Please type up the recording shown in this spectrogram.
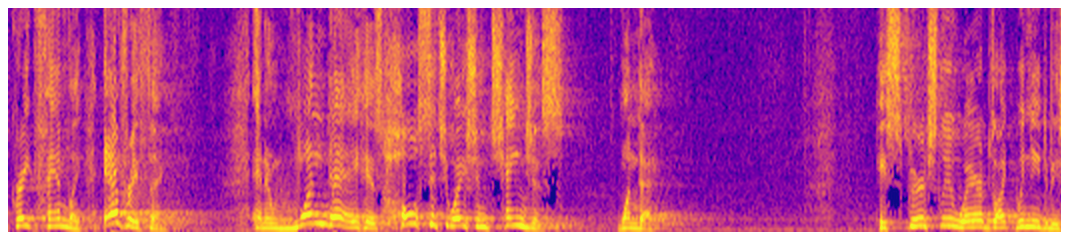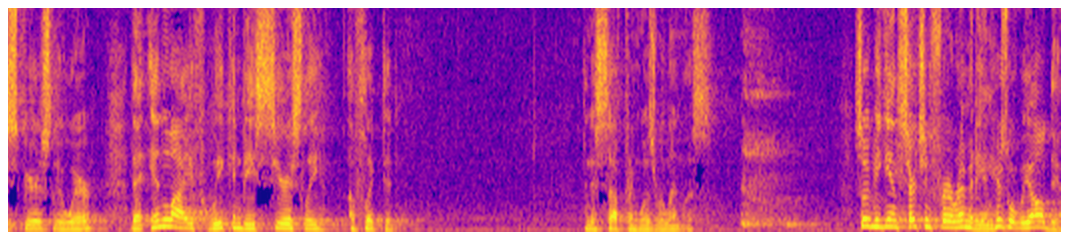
great family, everything. And in one day, his whole situation changes. One day. He's spiritually aware, like we need to be spiritually aware, that in life we can be seriously afflicted and his suffering was relentless. So he began searching for a remedy. And here's what we all do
